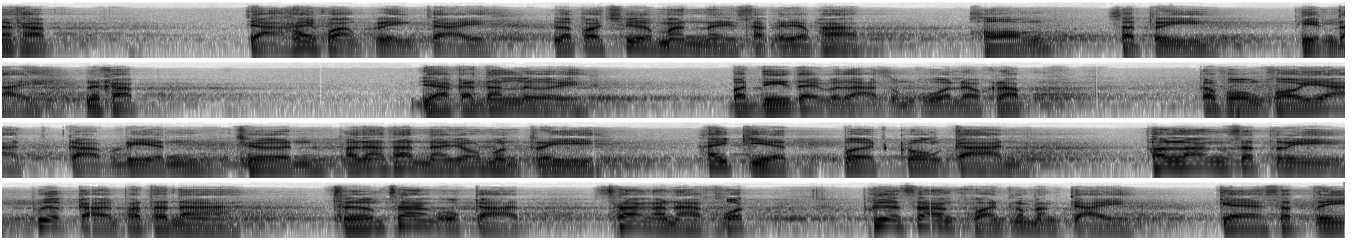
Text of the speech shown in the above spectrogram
นะครับ จะให้ความเกรงใจแล้วก็เชื่อมั่นในศักยภาพของสตรีเพียงใดนะครับ อยากกันนั้นเลย บัดนี้ได้เวลาสมควรแล้วครับ กับผมขออนุญาตกราบเรียนเชิญพระท่านนายกรัฐมนตรี ให้เกียรติเปิดโครงการ พลังสตรีเพื่อการพัฒนา เสริมสร้างโอกาสสร้างอนาคต เพื่อสร้างขวัญกำลังใจ แก่สตรี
